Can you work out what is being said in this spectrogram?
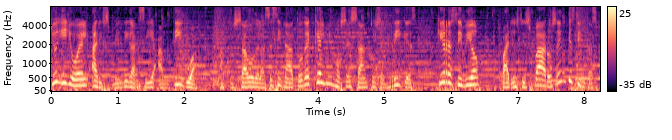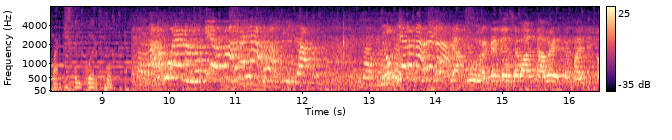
y Joel Arismendi García Antigua, acusado del asesinato de Kelvin José Santos Enríquez, quien recibió varios disparos en distintas partes del cuerpo. Está bueno, no quiero más relajo así ya. No quiero más relajo. Ya apura, que no se va a saber este maldito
